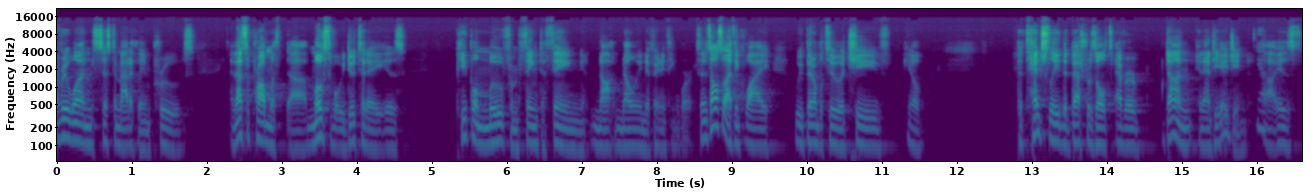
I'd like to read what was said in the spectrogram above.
everyone systematically improves and that's the problem with uh, most of what we do today is people move from thing to thing not knowing if anything works and it's also i think why we've been able to achieve you know potentially the best results ever done in anti-aging Yeah. uh, is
